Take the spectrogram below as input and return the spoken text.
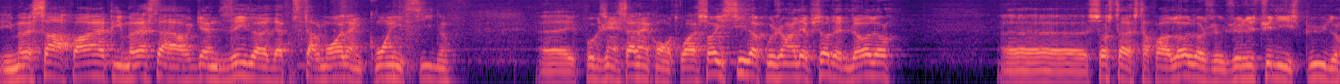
Il me reste ça à faire, puis il me reste à organiser la petite armoire dans le coin ici, là. Euh, il faut que j'installe un comptoir. Ça ici, il faut que j'enlève ça de là, là. Euh, ça, cette, affaire-là, là, je ne l'utilise plus, là.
